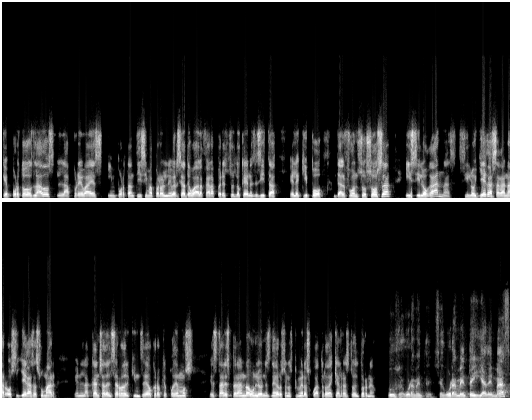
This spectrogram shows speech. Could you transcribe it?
que por todos lados la prueba es importantísima para la Universidad de Guadalajara, pero esto es lo que necesita el equipo de Alfonso Sosa y si lo ganas, si lo llegas a ganar o si llegas a sumar en la cancha del Cerro del Quinceo, creo que podemos estar esperando a un Leones Negros en los primeros cuatro de aquí al resto del torneo. Uh, seguramente, seguramente, y además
